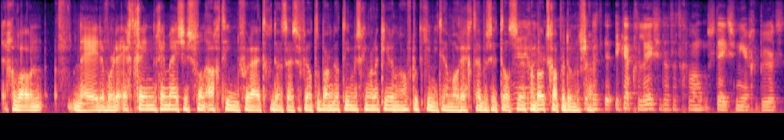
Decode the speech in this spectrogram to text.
gewoon... Nee, er worden echt geen, geen meisjes van 18 vooruit gedood. Zijn ze veel te bang dat die misschien wel een keer een hoofddoekje niet helemaal recht hebben zitten als ze Nee, gaan boodschappen doen of zo. Het- het- Ik heb gelezen dat het gewoon steeds meer gebeurt.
